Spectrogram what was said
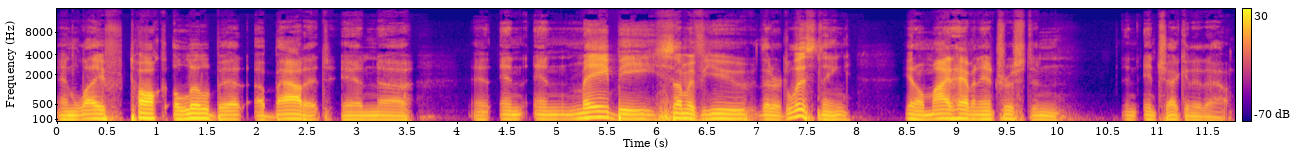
and Leif, talk a little bit about it. And, uh, and, and, and maybe some of you that are listening, you know, might have an interest in, in, in checking it out.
